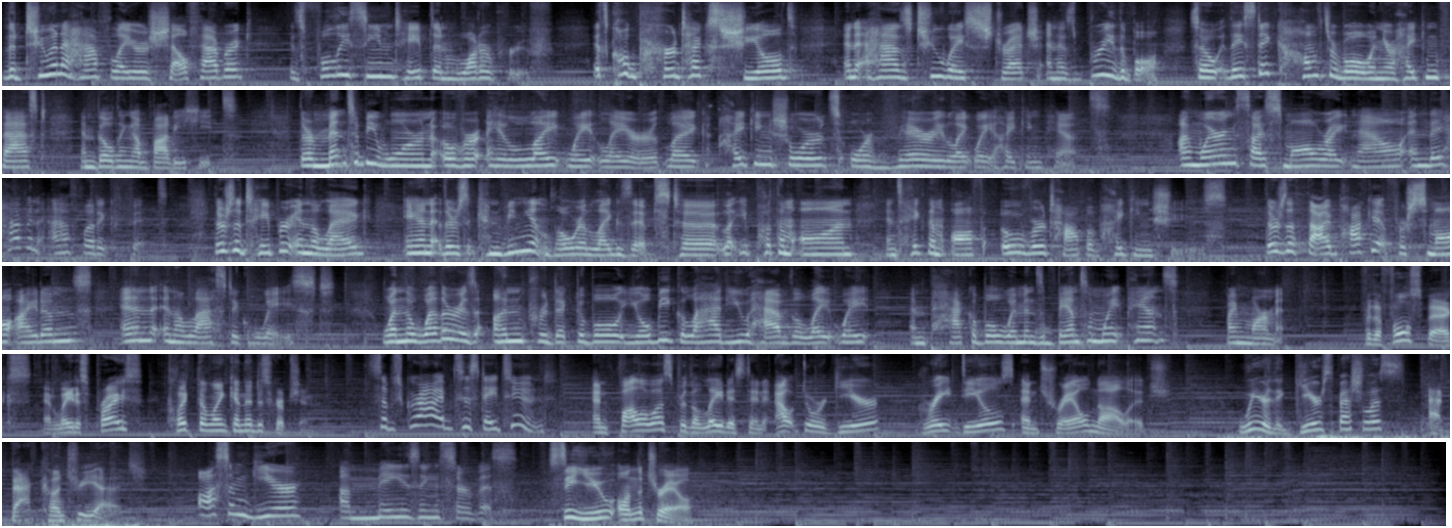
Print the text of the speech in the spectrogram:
The two and a half layer shell fabric is fully seam taped and waterproof. It's called Pertex Shield, and it has two-way stretch and is breathable, so they stay comfortable when you're hiking fast and building up body heat. They're meant to be worn over a lightweight layer, like hiking shorts or very lightweight hiking pants. I'm wearing size small right now, and they have an athletic fit. There's a taper in the leg, and there's convenient lower leg zips to let you put them on and take them off over top of hiking shoes. There's a thigh pocket for small items and an elastic waist. When the weather is unpredictable, you'll be glad you have the lightweight and packable women's bantamweight pants by Marmot. For the full specs and latest price, click the link in the description. Subscribe to stay tuned. And follow us for the latest in outdoor gear, great deals, and trail knowledge. We're the gear specialists at Backcountry Edge. Awesome gear, amazing service. See you on the trail.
